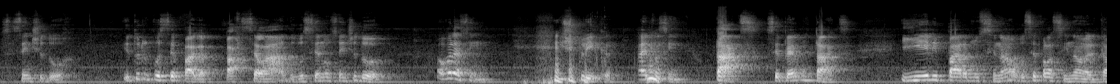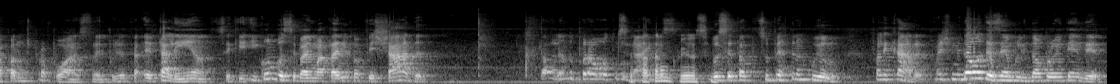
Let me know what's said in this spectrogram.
você sente dor. E tudo que você paga parcelado, você não sente dor. Eu falei assim: explica. Aí ele falou assim: táxi, você pega um táxi. E ele para no sinal, você fala assim: não, ele está parando de propósito, ele podia tá, ele está lento, isso aqui. E quando você vai numa tarifa fechada, está olhando para outro Você lugar. tá você- tranquilo. Você está super tranquilo. Falei, cara, mas me dá outro exemplo então para eu entender.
